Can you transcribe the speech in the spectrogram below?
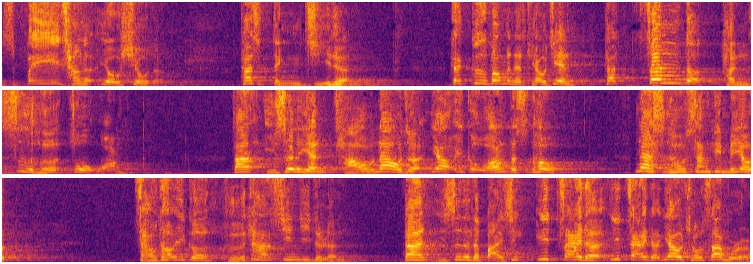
是非常的优秀的，他是顶级的，在各方面的条件，他真的很适合做王。当以色列人吵闹着要一个王的时候，那时候上帝没有找到一个合他心意的人。但以色列的百姓一再的、一再的要求撒母耳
